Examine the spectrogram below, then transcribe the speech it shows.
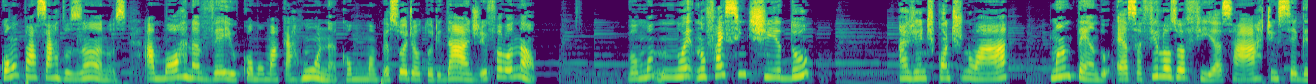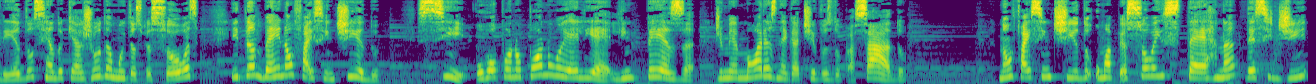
Com o passar dos anos, a Morna veio como uma carruna, como uma pessoa de autoridade e falou: não, vamos, não, é, não faz sentido a gente continuar mantendo essa filosofia, essa arte em segredo, sendo que ajuda muitas pessoas, e também não faz sentido se o Ho'oponopono ele é limpeza de memórias negativas do passado, não faz sentido uma pessoa externa decidir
